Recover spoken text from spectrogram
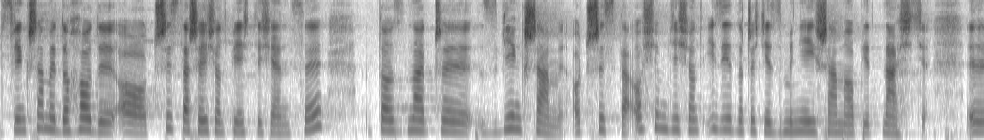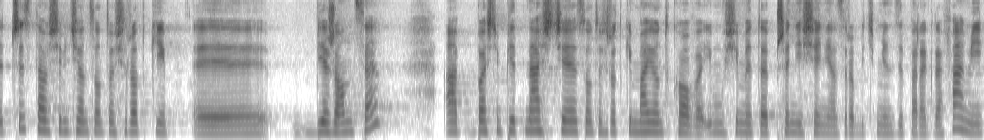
Zwiększamy dochody o 365 tysięcy, to znaczy zwiększamy o 380 i jednocześnie zmniejszamy o 15. Yy, 380 są to środki yy, bieżące, a właśnie 15 są to środki majątkowe i musimy te przeniesienia zrobić między paragrafami.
